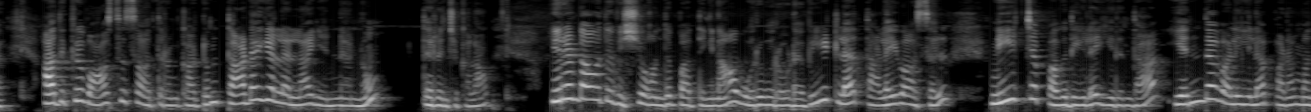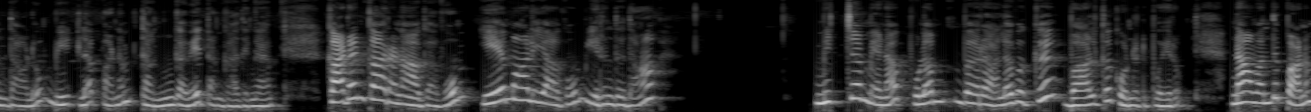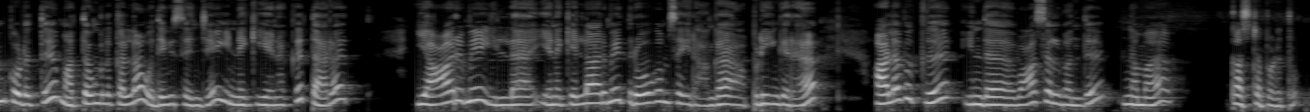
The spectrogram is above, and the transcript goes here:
அதுக்கு வாஸ்து சாஸ்திரம் காட்டும் தடைகள் எல்லாம் என்னன்னும் தெரிஞ்சுக்கலாம். இரண்டாவது விஷயம் வந்து பார்த்திங்கன்னா ஒருவரோட வீட்டில் தலைவாசல் நீச்ச பகுதியில் இருந்தால் எந்த வழியில் பணம் வந்தாலும் வீட்டில் பணம் தங்கவே தங்காதுங்க. கடன்காரனாகவும் ஏமாளியாகவும் இருந்து தான் மிச்சம் என புலம்புற அளவுக்கு வாழ்க்கை கொண்டுட்டு போயிடும் நான் வந்து பணம் கொடுத்து மற்றவங்களுக்கெல்லாம் உதவி செஞ்சேன். இன்றைக்கி எனக்கு தர யாருமே இல்லை. எனக்கு எல்லாருமே துரோகம் செய்கிறாங்க அப்படிங்கிற அளவுக்கு இந்த வாசல் வந்து நம்ம கஷ்டப்படுத்தும்.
